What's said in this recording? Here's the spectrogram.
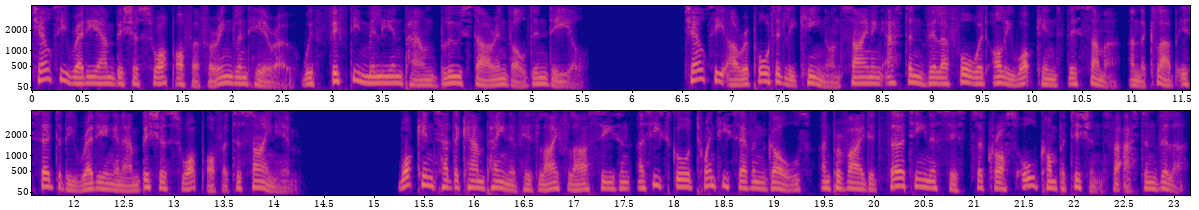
Chelsea ready ambitious swap offer for England hero with £50 million Blues star involved in deal. Chelsea are reportedly keen on signing Aston Villa forward Ollie Watkins this summer and the club is said to be readying an ambitious swap offer to sign him. Watkins had the campaign of his life last season as he scored 27 goals and provided 13 assists across all competitions for Aston Villa.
